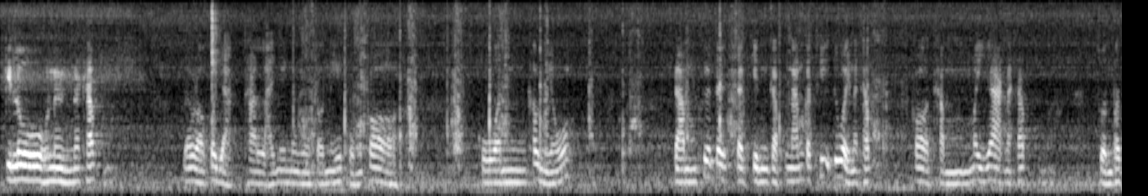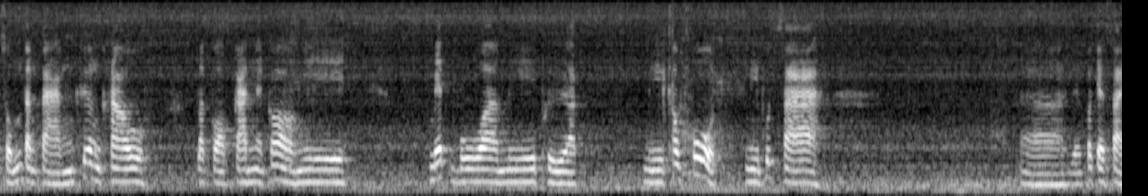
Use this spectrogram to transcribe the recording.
กิโลหนึ่งนะครับ แล้วเราก็อยากทานหลายเมนูตอนนี้ผมก็กวนข้าวเหนียวดำเพื่อจะจะกินกับน้ำกะทิด้วยนะครับ ก็ทำไม่ยากนะครับ ส่วนผสมต่างๆ เครื่องเครา ประกอบกันเนี่ยก็มีเม็ดบัว มีเผือก มีข้าวโพด มีพุทราเดี๋ยวก็จะใส่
